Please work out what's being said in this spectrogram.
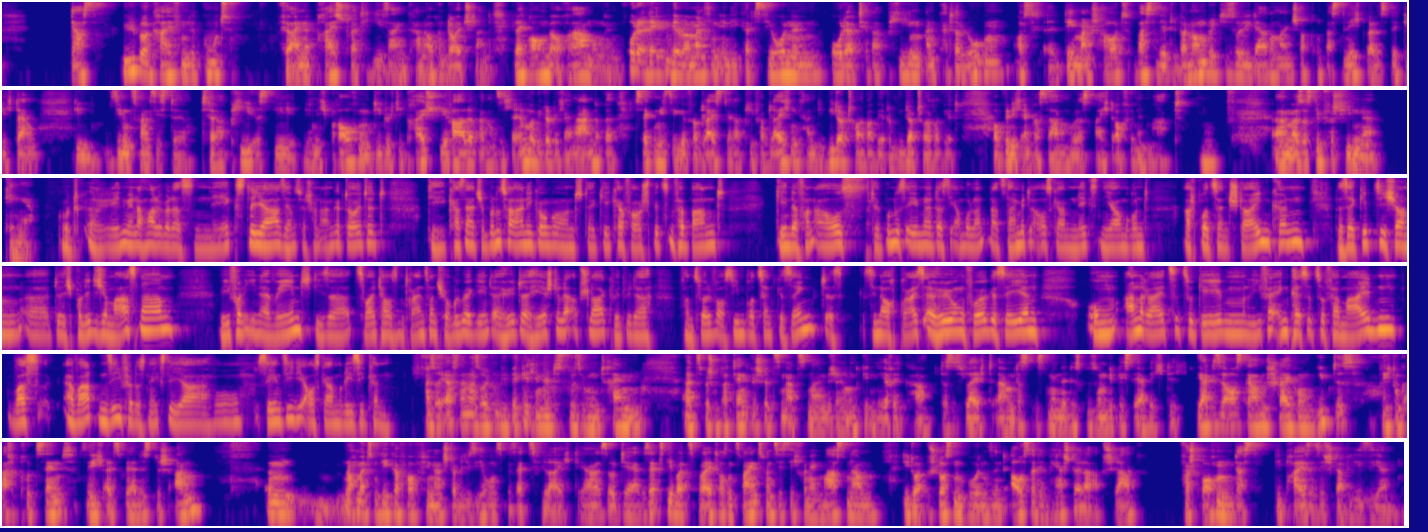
das übergreifende Gut für eine Preisstrategie sein kann, auch in Deutschland. Vielleicht brauchen wir auch Rahmungen. Oder denken wir bei manchen Indikationen oder Therapien an Katalogen, aus äh, denen man schaut, was wird übernommen durch die Solidargemeinschaft und was nicht, weil es wirklich dann die 27. Therapie ist, die wir nicht brauchen und die durch die Preisspirale, weil man sich ja immer wieder durch eine andere zweckmäßige Vergleichstherapie vergleichen kann, die wieder teurer wird und wieder teurer wird, ob wir nicht einfach sagen, wo das reicht auch für den Markt. Ähm, also es gibt verschiedene Dinge. Gut, reden wir nochmal über das nächste Jahr. Sie haben es ja schon angedeutet. Die Kassenärztliche Bundesvereinigung und der GKV Spitzenverband gehen davon aus, auf der Bundesebene, dass die ambulanten Arzneimittelausgaben im nächsten Jahr um rund acht Prozent steigen können. Das ergibt sich schon äh, durch politische Maßnahmen. Wie von Ihnen erwähnt, dieser 2023 vorübergehend erhöhte Herstellerabschlag wird wieder von 12 auf 7 Prozent gesenkt. Es sind auch Preiserhöhungen vorgesehen, um Anreize zu geben, Lieferengpässe zu vermeiden. Was erwarten Sie für das nächste Jahr? Wo sehen Sie die Ausgabenrisiken? Also erst einmal sollten wir wirklich in der Diskussion trennen äh, zwischen patentgeschützten Arzneimitteln und Generika. Das ist vielleicht, ähm, das ist mir in der Diskussion wirklich sehr wichtig. Ja, diese Ausgabensteigerung gibt es. Richtung acht Prozent sehe ich als realistisch an. Ähm, Nochmal zum GKV Finanzstabilisierungsgesetz vielleicht. Ja, also der Gesetzgeber 2022 sich von den Maßnahmen, die dort beschlossen wurden, sind außer dem Herstellerabschlag versprochen, dass die Preise sich stabilisieren.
